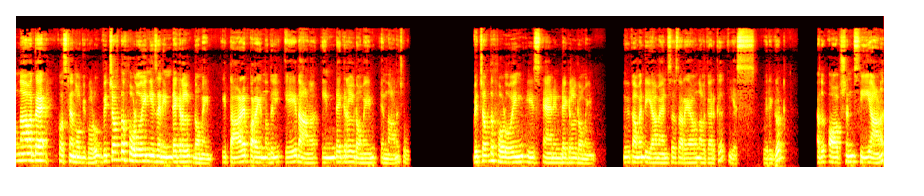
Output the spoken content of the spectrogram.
ഒന്നാമത്തെ ക്വസ്റ്റ്യൻ നോക്കിക്കോളൂ. Which of the following is an integral domain ഈ താഴെ പറയുന്നതിൽ ഏതാണ് ഇന്റഗ്രൽ ഡൊമൈൻ എന്നാണ് ചോദ്യം. Which of the following is an integral domain നിങ്ങൾക്ക് കമന്റ് ചെയ്യാം ആൻസേഴ്സ് അറിയാവുന്ന ആൾക്കാർക്ക്? യെസ് വെരി ഗുഡ് അത് ഓപ്ഷൻ സി ആണ്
